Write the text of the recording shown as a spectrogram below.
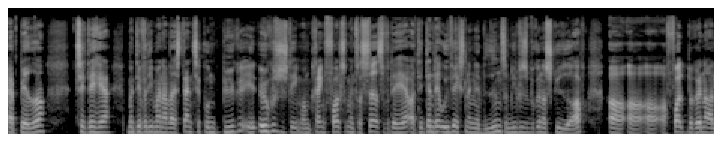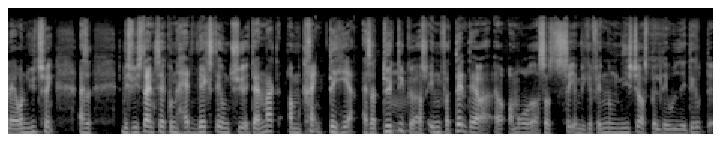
er bedre til det her, men det er fordi, man har været i stand til at kunne bygge et økosystem omkring folk, som interesserer sig for det her, og det er den der udveksling af viden, som lige pludselig begynder at skyde op, og, og, og, og folk begynder at lave nye ting. Altså, hvis vi er i stand til at kunne have et væksteventyr i Danmark omkring det her, altså dygtiggøre os inden for den der øh, område, og så se, om vi kan finde nogle nicher og spille det ud i. Det, det,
